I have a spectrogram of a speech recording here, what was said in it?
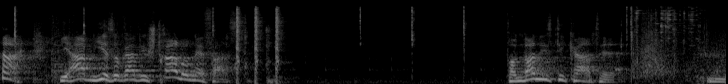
Ha, wir haben hier sogar die Strahlung erfasst. Von wann ist die Karte? Hm,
